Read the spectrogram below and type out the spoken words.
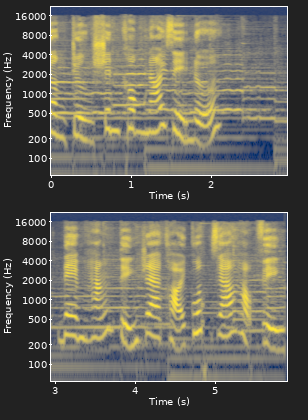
Trần Trường Sinh không nói gì nữa. Đem hắn tiễn ra khỏi quốc giáo học viện.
